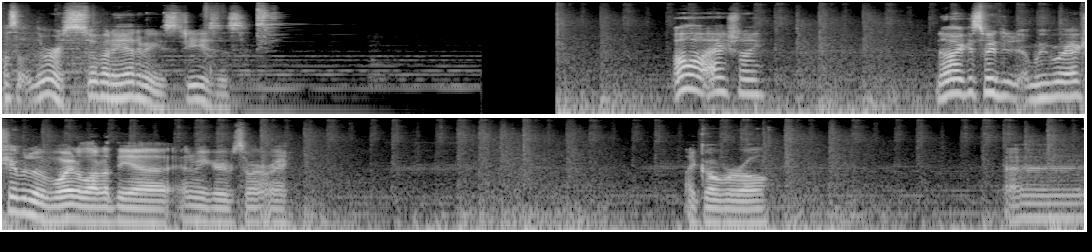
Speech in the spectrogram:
Also, there are so many enemies, Jesus. Oh, actually. No, I guess we did, we were actually able to avoid a lot of the uh, enemy groups, weren't we? Like overall. Uh,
